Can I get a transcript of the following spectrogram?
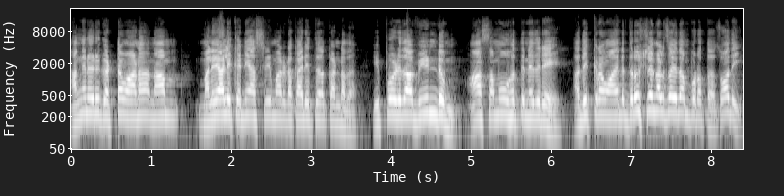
അങ്ങനെ ഒരു ഘട്ടമാണ് നാം മലയാളി കന്യാസ്ത്രീമാരുടെ കാര്യത്തിൽ കണ്ടത്. ഇപ്പോഴിതാ വീണ്ടും ആ സമൂഹത്തിനെതിരെ അതിക്രമം അതിന്റെ ദൃശ്യങ്ങൾ സഹിതം പുറത്ത്. സ്വാതി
